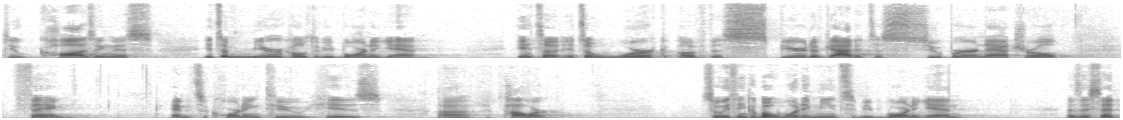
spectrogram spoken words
too, causing this. It's a miracle to be born again. It's a, it's a work of the Spirit of God, it's a supernatural thing. And it's according to His uh, power. So we think about what it means to be born again. As I said,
